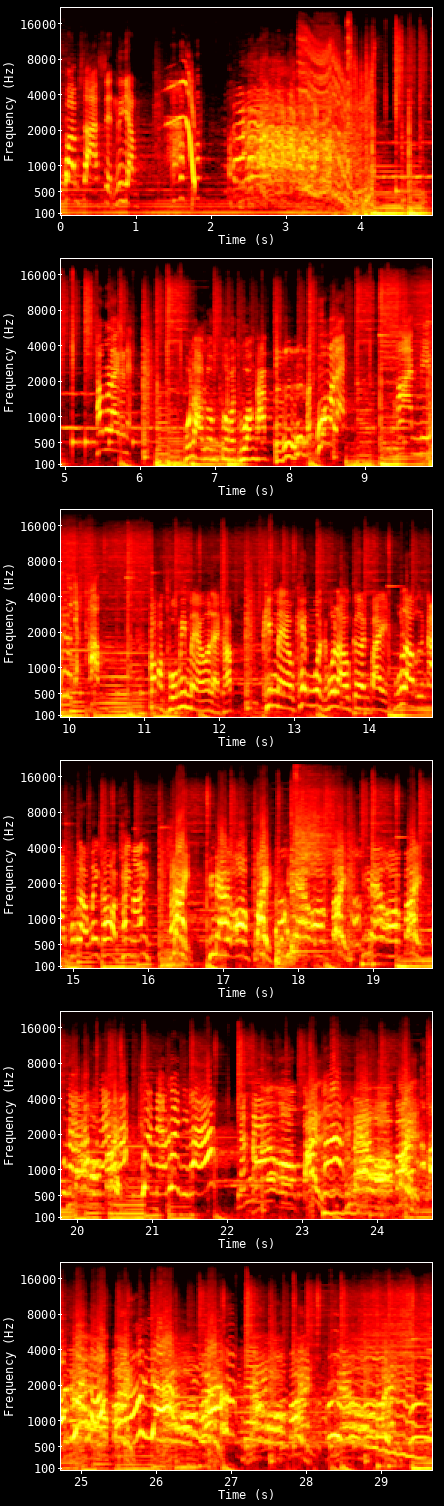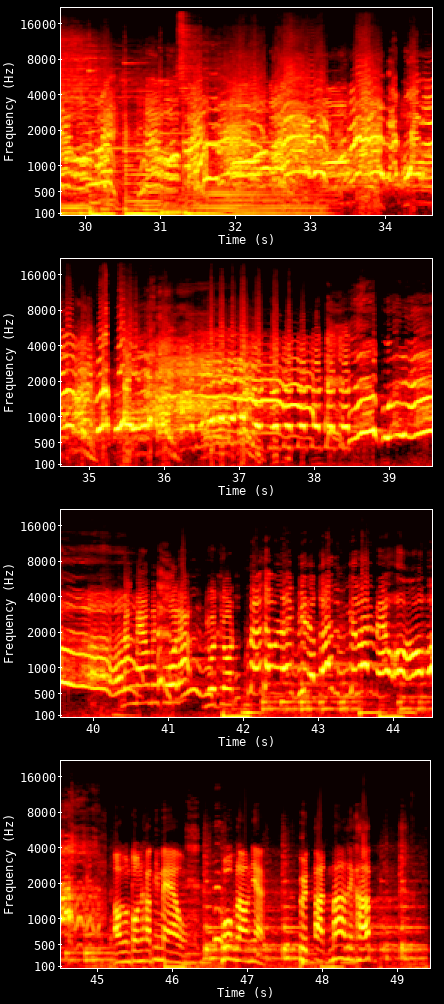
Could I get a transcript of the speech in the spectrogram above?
ำความสะอาดเสร็จหรือยัง ทำอะไรกันเนี่ยพวกเรารวมตัวประท้วงครับ ประท้วงอะไรหานหมีไม่รู้จักทก็ประท้วงพี่แมวนั่นแหละครับ พี่แมวเข้มงวดกับพวกเราเกินไป พวกเราอึดอัดพวกเราไม่ชอบใช่ไหมใช่ พี่แมวออกไป พี่แมวออกไป พี่แมวออกไปำคุณพี่นายแมวคะอคุอณกนายไปคะช่วยแมวด้วยสิคะ เอาตรงๆนะครับพี่แมว พวกเราเนี่ยอึดอัดมากเลยครับ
